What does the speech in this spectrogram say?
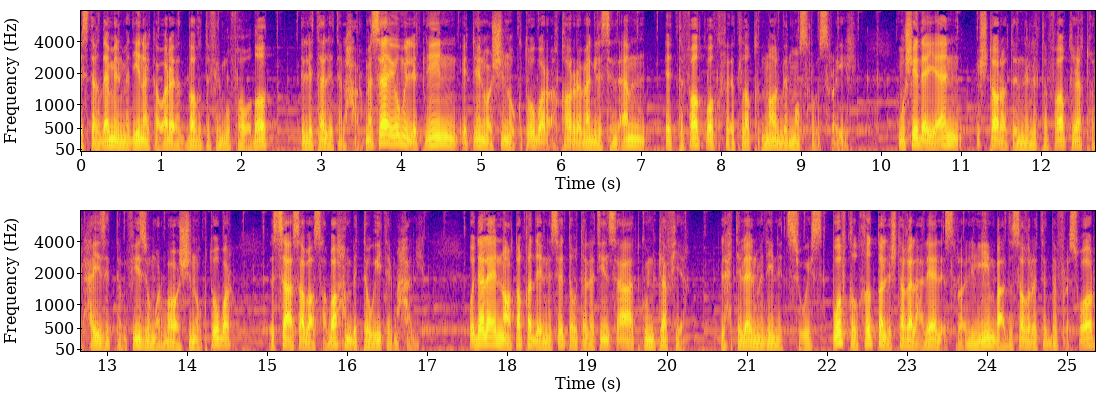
استخدام المدينة كورقة ضغط في المفاوضات اللي تلت الحرب. مساء يوم الاثنين 22 أكتوبر أقر مجلس الأمن اتفاق وقف إطلاق النار بين مصر وإسرائيل. موشي ديان اشترط أن الاتفاق يدخل حيز التنفيذ يوم 24 أكتوبر الساعة 7 صباحا بالتوقيت المحلي. وده لأنه اعتقد أن 36 ساعة تكون كافية لاحتلال مدينة السويس. وفق الخطة اللي اشتغل عليها الإسرائيليين بعد ثغرة الدفرسوار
